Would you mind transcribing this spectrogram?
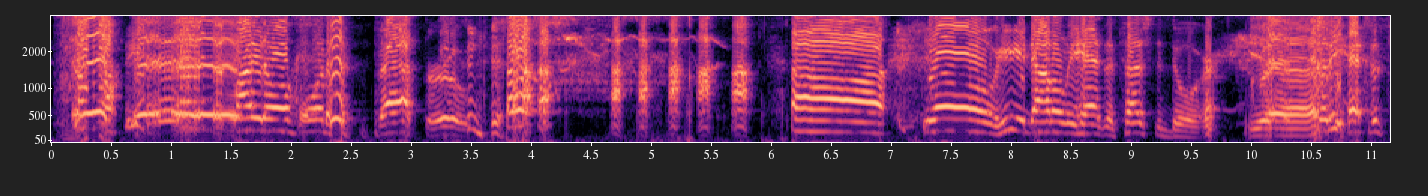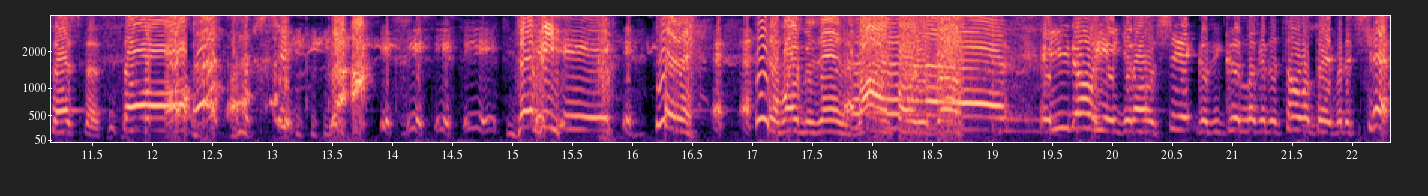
so Somebody turned the light off on the bathroom. Uh, yo, he not only had to touch the door, Yeah. but he had to touch the stall. That means he had to, he had to wipe his ass blindfolded, bro. and you know he didn't get on shit because he couldn't look at the toilet paper to check.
